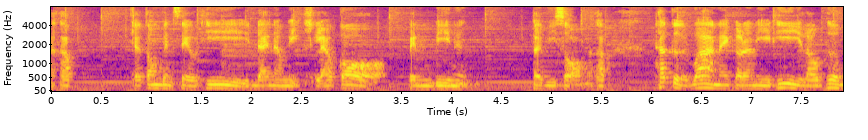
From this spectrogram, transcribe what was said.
นะครับ จะต้องเป็นเซลล์ที่ Dynamic แล้วก็เป็น B1 และ B2 นะครับ ถ้าเกิดว่าในกรณีที่เราเพิ่ม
